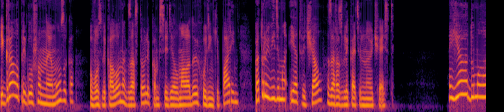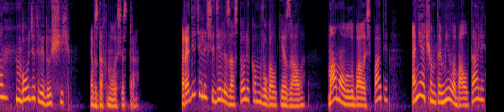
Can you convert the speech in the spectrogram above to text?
Играла приглушенная музыка, возле колонок за столиком сидел молодой худенький парень, который, видимо, и отвечал за развлекательную часть. «Я думала, будет ведущий», — вздохнула сестра. Родители сидели за столиком в уголке зала. Мама улыбалась папе, они о чем то мило болтали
